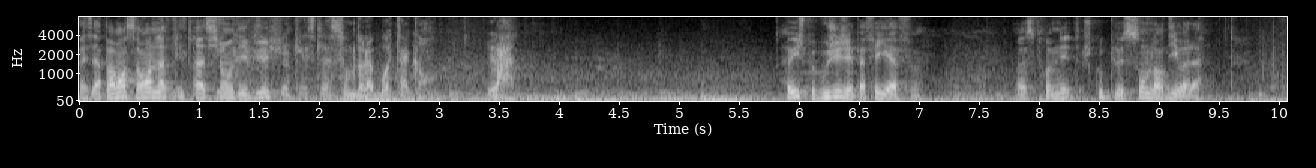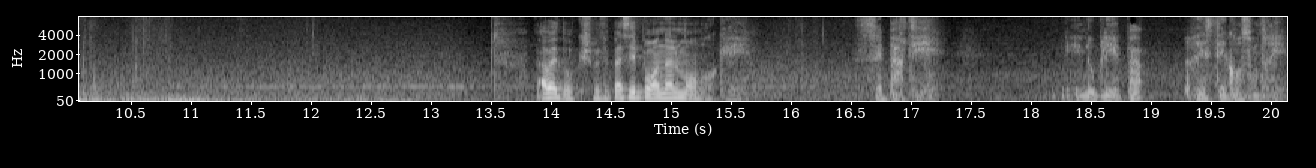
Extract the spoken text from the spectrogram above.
Bah, apparemment, ça rend de l'infiltration au début. Qu'est-ce la sonde dans la boîte à gants? Là, ah oui, je peux bouger, j'ai pas fait gaffe. On va se promener. Je coupe le son de l'ordi, voilà. Ah ouais, donc je me fais passer pour un Allemand. Ok. C'est parti. Et n'oubliez pas, restez concentrés.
